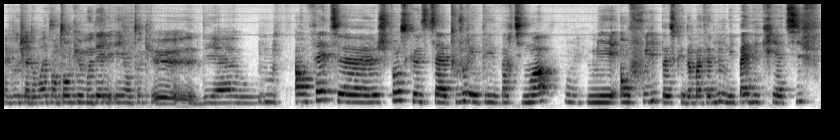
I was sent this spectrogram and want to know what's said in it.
à gauche à droite en tant que modèle et en tant que DA ou... Mm. En fait, euh, je pense que ça a toujours été une partie de moi, mais enfouie parce que dans ma famille, on n'est pas des créatifs.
